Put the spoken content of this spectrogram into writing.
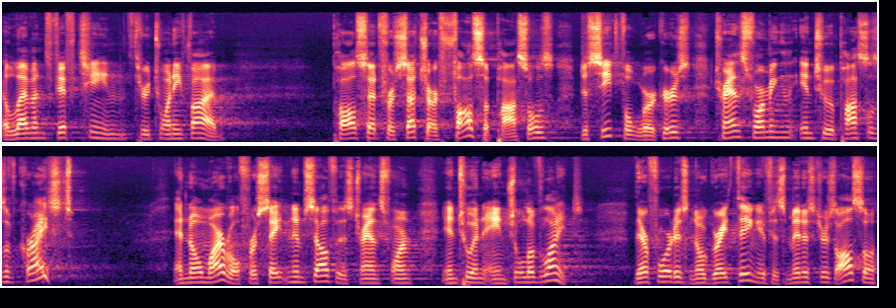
11, 15 through 25. Paul said, For such are false apostles, deceitful workers, transforming into apostles of Christ. And no marvel, for Satan himself is transformed into an angel of light. Therefore, it is no great thing if his ministers also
